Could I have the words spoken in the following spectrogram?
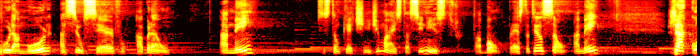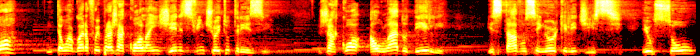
por amor a seu servo Abraão. Amém? Vocês estão quietinhos demais, está sinistro. Tá bom, presta atenção. Amém? Jacó, então agora foi para Jacó lá em Gênesis 28, 13. Jacó, ao lado dele, estava o Senhor que lhe disse: Eu sou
